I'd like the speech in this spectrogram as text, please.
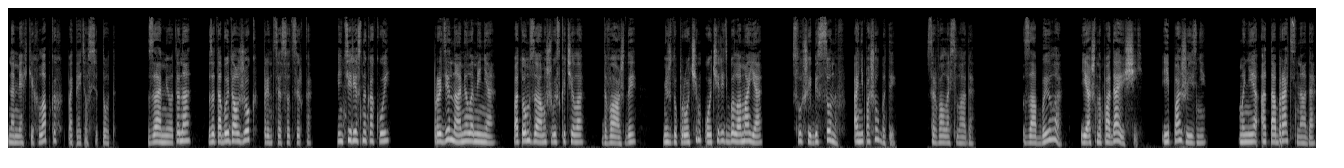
На мягких лапках попятился тот. Заметана. За тобой должок, принцесса цирка. Интересно, какой? Продинамила меня, потом замуж выскочила. Дважды. Между прочим, очередь была моя. Слушай, Бессонов, а не пошел бы ты? Сорвалась Лада. Забыла? Я ж нападающий. И по жизни. Мне отобрать надо.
